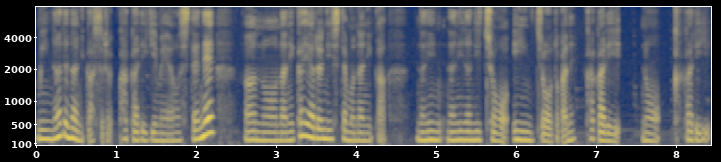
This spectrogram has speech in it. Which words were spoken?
みんなで何かする。係決めをしてね。あの、何かやるにしても何か、何、何々長、委員長とかね、係の、係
